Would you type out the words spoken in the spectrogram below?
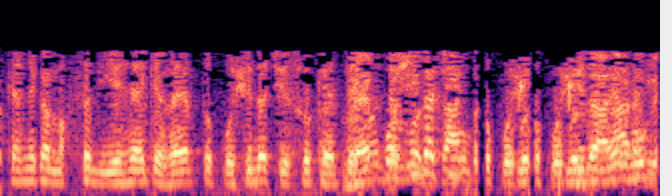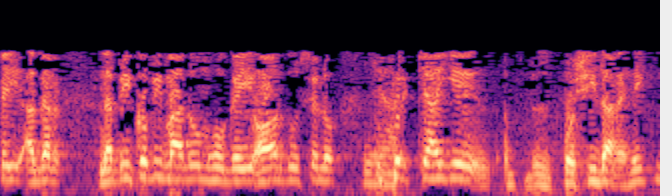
کہنے کا مقصد یہ ہے کہ غیب تو پوشیدہ چیز کو کہتے ہیں پوشیدہ چیز تو پوشیدہ ہو گئی اگر نبی کو بھی معلوم ہو گئی اور دوسرے لوگ تو پھر کیا یہ پوشیدہ رہے گی؟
